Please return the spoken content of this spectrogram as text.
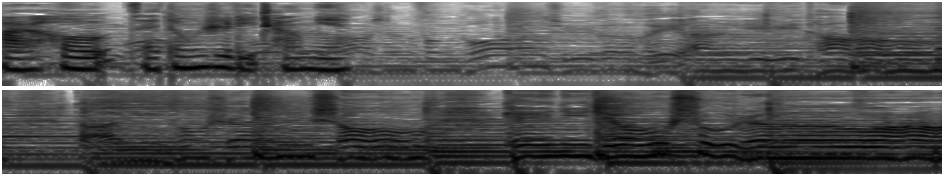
而后在冬日里长眠。感同身受，给你救赎热望，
